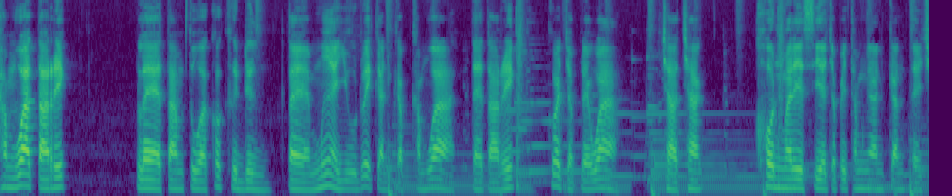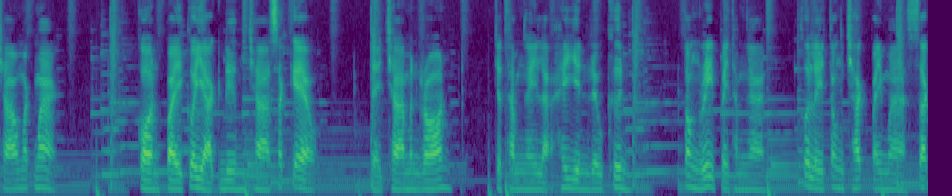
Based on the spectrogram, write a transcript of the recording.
คำว่าตาริกแปลตามตัวก็คือดึง แต่เมื่ออยู่ด้วยกันกับคำว่า แต่ตาเริกก็จะแปลว่า ชาชัก คนมาเลเซียจะไปทำงานกันแต่เช้ามากๆ ก่อนไปก็อยากดื่มชาสักแก้ว แต่ชามันร้อน จะทำไงละ่ะให้เย็นเร็วขึ้น ต้องรีบไปทำงาน ก็เลยต้องชักไปมาสัก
